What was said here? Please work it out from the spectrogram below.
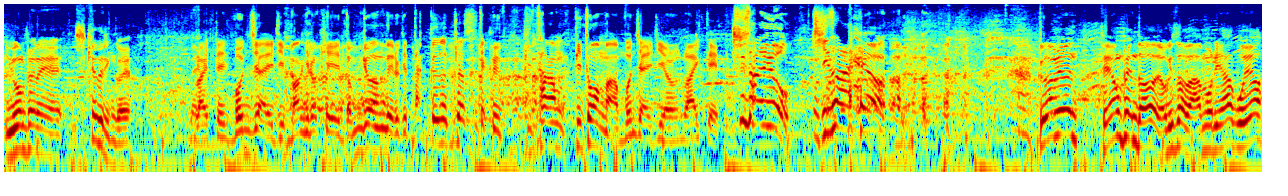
이번 편에 시켜드린 거예요. 라이트 때 뭔지 알지? 막 이렇게 넘겼는데 이렇게 딱 끊겼을 때 그 비통한, 비통한 마음 뭔지 알지? 라이트 때 치사해요! 기사예요! 그러면 대형 팬더 여기서 마무리하고요.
